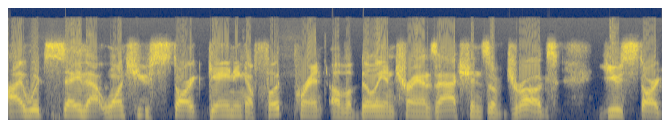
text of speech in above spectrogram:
I would say that once you start gaining a footprint of a billion transactions of drugs, you start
